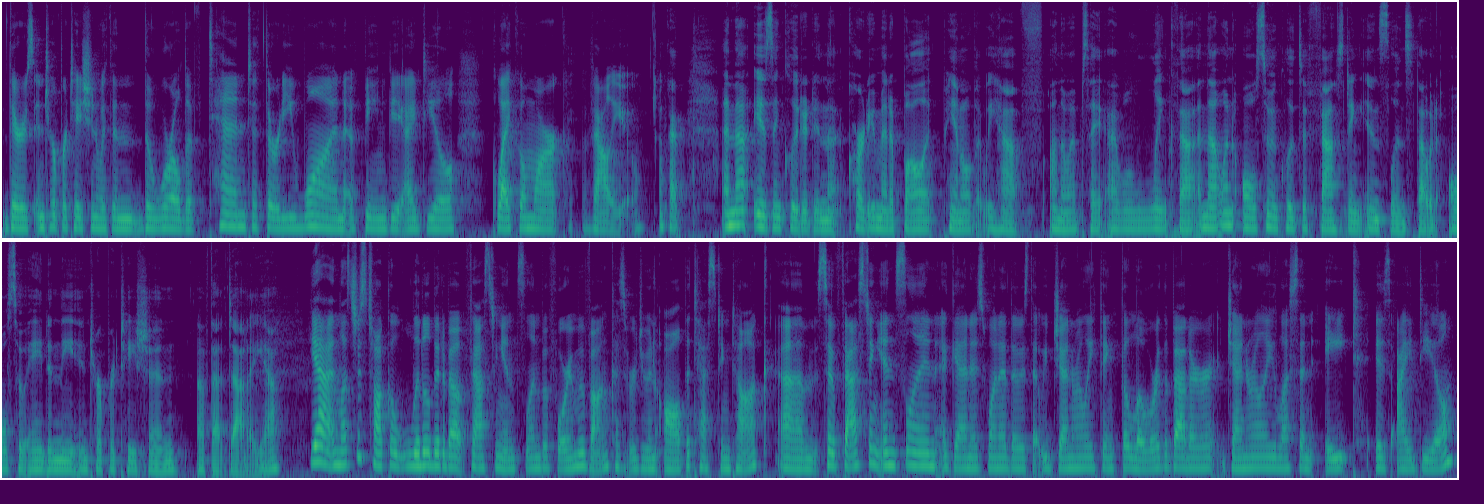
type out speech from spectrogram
there's interpretation within the world of 10 to 31 of being the ideal glycomark value. Okay. And that is included in that cardiometabolic panel that we have on the website. I will link that. And that one also includes a fasting insulin. So that would also aid in the interpretation of that data. Yeah. Yeah, and let's just talk a little bit about fasting insulin before we move on because we're doing all the testing talk. Um, so, fasting insulin, again, is one of those that we generally think the lower the better. Generally, less than eight is ideal.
